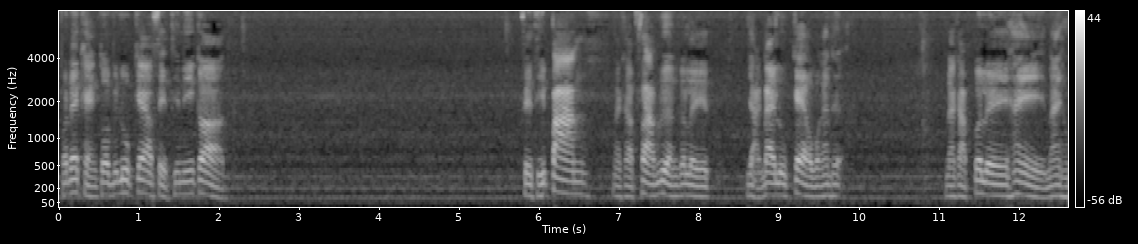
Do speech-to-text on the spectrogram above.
พอได้แข็งตัวเป็นลูกแก้วเสร็จที่นี้ก็เศรษฐีปานนะครับ ทราบเรื่องก็เลย อยากได้ลูกแก้วว่างั้นเถอะนะครับ ก็เลยให้นายหู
